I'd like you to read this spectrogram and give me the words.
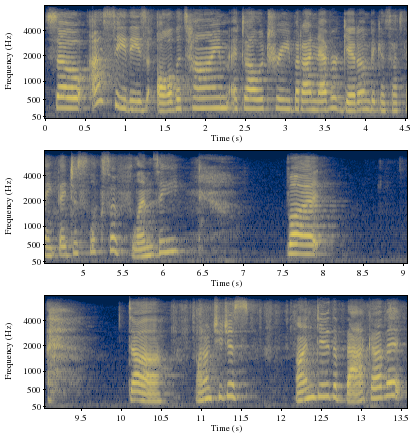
So I see these all the time at Dollar Tree, but I never get them because I think they just look so flimsy. But, duh, why don't you just undo the back of it?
